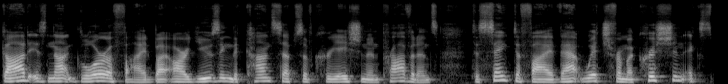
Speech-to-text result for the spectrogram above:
God is not glorified by our using the concepts of creation and providence to sanctify that which, from a Christian ex-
